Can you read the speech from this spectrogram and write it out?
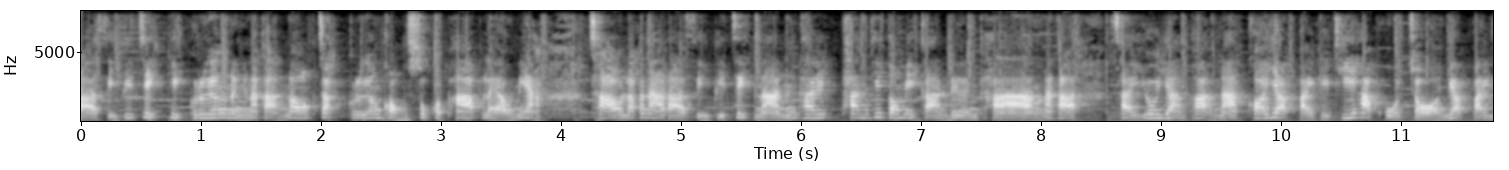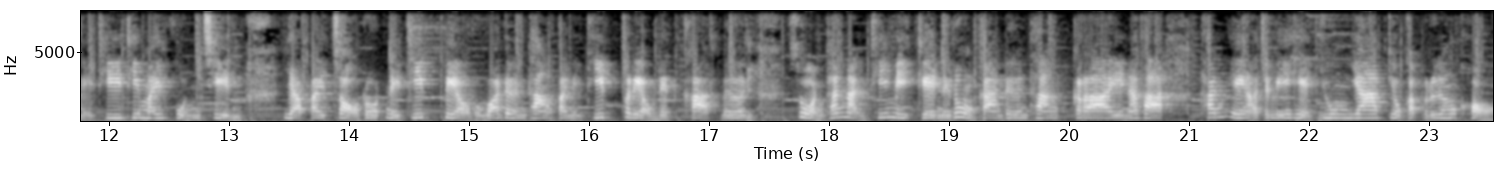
ราศีพิจิกอีกเรื่องหนึ่งนะคะ นอกจากเรื่องของสุขภาพแล้วเนี่ย ชาวลัคนาราศีพิจิกนั้นท่านท่านที่ต้องมีการเดินทางนะคะใช้โยยานพาหนะก็อย่าไปในที่อับโคจร อย่าไปในที่ที่ไม่คุ้นชิน อย่าไปจอดรถในที่เปลี่ยวหรือว่าเดินทางไปในที่เปลี่ยวเด็ดขาดเลย ส่วนท่านไหนที่มีเกณฑ์ในเรื่องของการเดินทางไกลนะคะ ท่านเองอาจจะมีเหตุยุ่งยากเกี่ยวกับเรื่องของ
